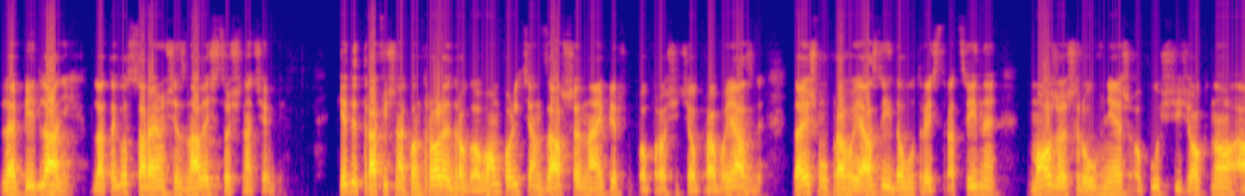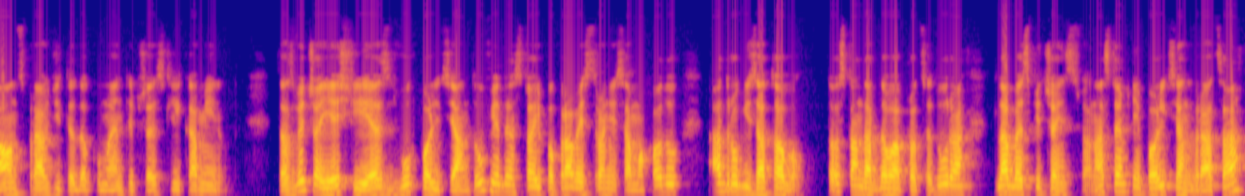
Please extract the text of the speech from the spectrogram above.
lepiej dla nich. Dlatego starają się znaleźć coś na ciebie. Kiedy trafisz na kontrolę drogową, policjant zawsze najpierw poprosi cię o prawo jazdy. Dajesz mu prawo jazdy i dowód rejestracyjny. Możesz również opuścić okno, a on sprawdzi te dokumenty przez kilka minut. Zazwyczaj, jeśli jest dwóch policjantów, jeden stoi po prawej stronie samochodu, a drugi za tobą. To standardowa procedura dla bezpieczeństwa. Następnie policjant wraca,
